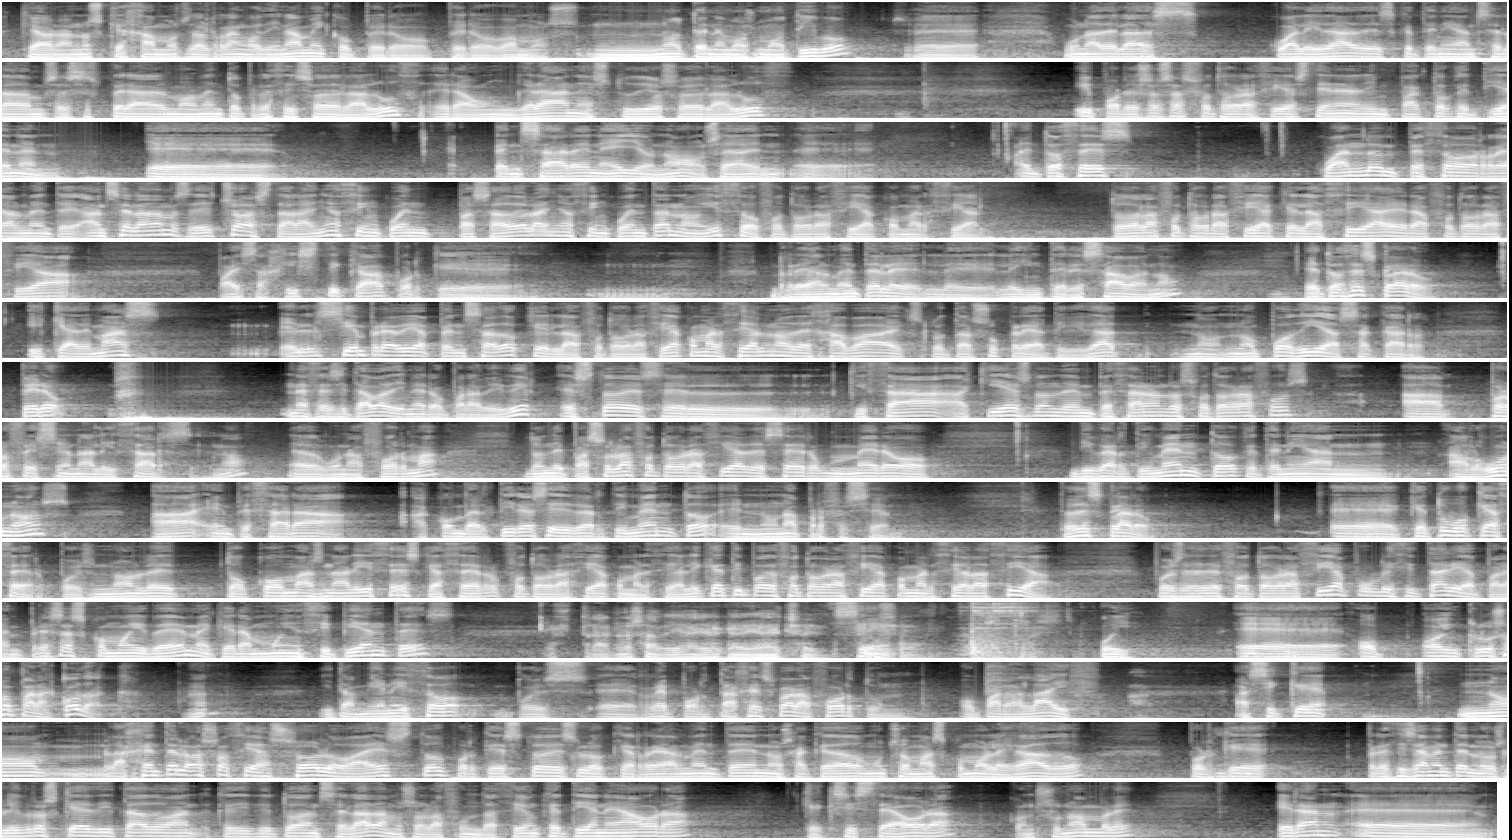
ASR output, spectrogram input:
que, ahora nos quejamos del rango dinámico, pero, pero vamos, no tenemos motivo. Eh, una de las cualidades que tenía Ansel Adams es esperar el momento preciso de la luz, era un gran estudioso de la luz y por eso esas fotografías tienen el impacto que tienen. Eh, pensar en ello, ¿no? O sea, en, eh, entonces, ¿cuándo empezó realmente? Ansel Adams, de hecho, hasta el año 50, pasado el año 50, no hizo fotografía comercial. Toda la fotografía que él hacía era fotografía paisajística porque mm, realmente le, interesaba, ¿no? Entonces, claro, y que además él siempre había pensado que la fotografía comercial no dejaba explotar su creatividad, no, no podía sacar, pero necesitaba dinero para vivir. Esto es el. Quizá aquí es donde empezaron los fotógrafos a profesionalizarse, ¿no? De alguna forma, donde pasó la fotografía de ser un mero divertimento que tenían algunos a empezar a, convertir ese divertimento en una profesión. Entonces, claro, eh, ¿qué tuvo que hacer? Pues no le tocó más narices que hacer fotografía comercial. ¿Y qué tipo de fotografía comercial hacía? Pues desde fotografía publicitaria para empresas como IBM, que eran muy incipientes. Ostras, no sabía yo que había hecho sí. Uy. Eh, o, incluso para Kodak. ¿eh? Y también hizo pues eh, reportajes para Fortune o para Life. Así que no la gente lo asocia solo a esto porque esto es lo que realmente nos ha quedado mucho más como legado porque precisamente en los libros que ha editado que editó Ansel Adams o la fundación que tiene ahora que existe ahora con su nombre, eran eh,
